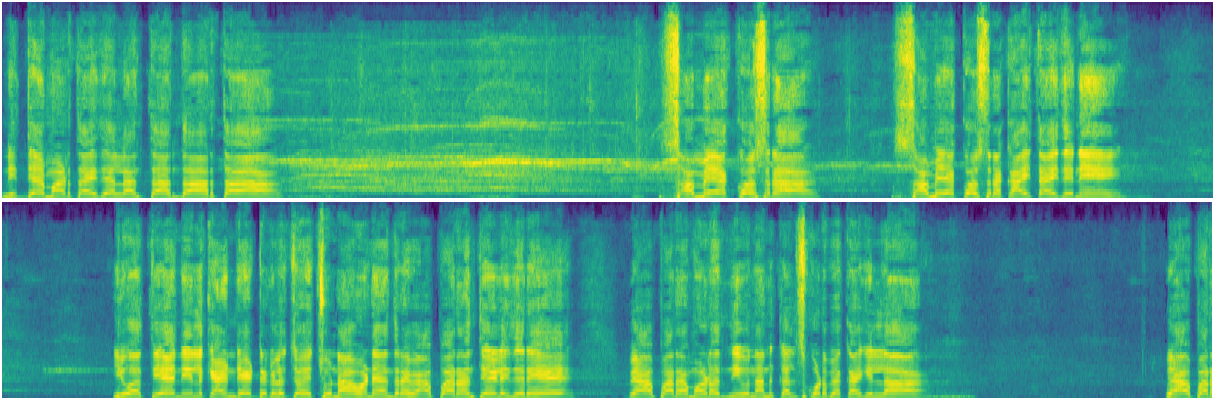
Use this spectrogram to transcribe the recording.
ನಿದ್ದೆ ಮಾಡ್ತಾ ಇದೆಯಲ್ಲ ಅಂತ ಅಂದ ಅರ್ಥ. ಸಮಯಕ್ಕೋಸ್ಕರ ಸಮಯಕ್ಕೋಸ್ಕರ ಕಾಯ್ತಾ ಇದ್ದೀನಿ. ಇವತ್ತೇನು ಇಲ್ಲಿ ಕ್ಯಾಂಡಿಡೇಟ್ಗಳು ಚುನಾವಣೆ ಅಂದರೆ ವ್ಯಾಪಾರ ಅಂತ ಹೇಳಿದಿರಿ. ವ್ಯಾಪಾರ ಮಾಡೋದು ನೀವು ನನಗೆ ಕಲಿಸ್ಕೊಡ್ಬೇಕಾಗಿಲ್ಲ ವ್ಯಾಪಾರ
